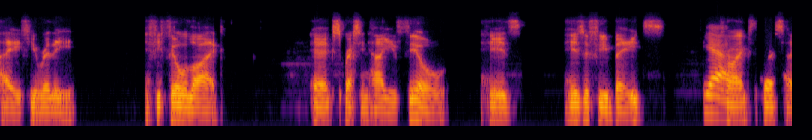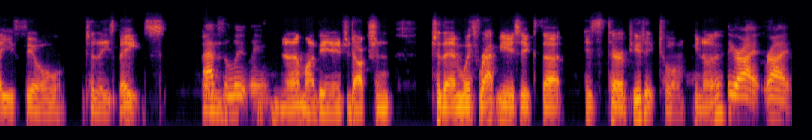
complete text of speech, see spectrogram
hey, if you really, if you feel like expressing how you feel, here's here's a few beats. Yeah. Try express how you feel to these beats. And, Absolutely. You know, that might be an introduction to them with rap music that is therapeutic to them, you know? Right, right.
